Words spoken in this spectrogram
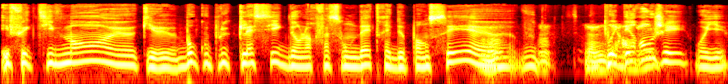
effectivement, qui est beaucoup plus classique dans leur façon d'être et de penser, euh, Mhm. vous, pouvez déranger. vous voyez.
